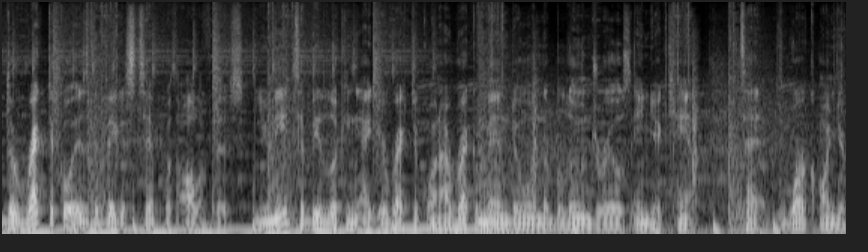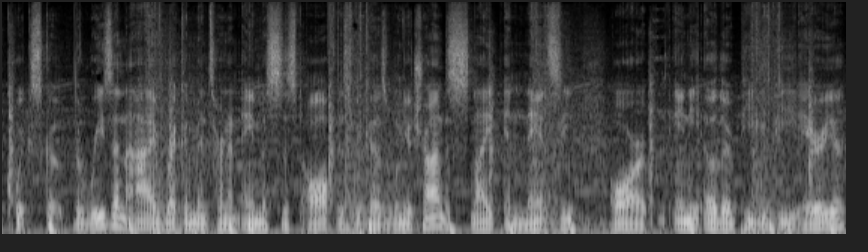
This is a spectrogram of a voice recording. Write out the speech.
The reticle is the biggest tip with all of this. You need to be looking at your reticle and I recommend doing the balloon drills in your camp to work on your quick scope. The reason I recommend turning aim assist off is because when you're trying to snipe in Nancy or any other PvP area,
